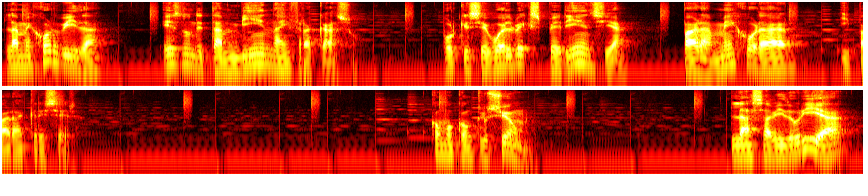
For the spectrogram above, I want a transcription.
la mejor vida es donde también hay fracaso, porque se vuelve experiencia para mejorar y para crecer. Como conclusión, la sabiduría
